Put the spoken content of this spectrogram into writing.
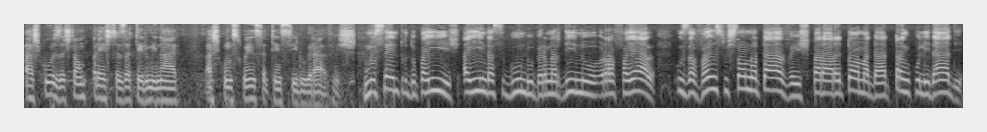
as coisas estão prestes a terminar, as consequências têm sido graves. No centro do país, ainda segundo Bernardino Rafael, os avanços são notáveis para a retoma da tranquilidade,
